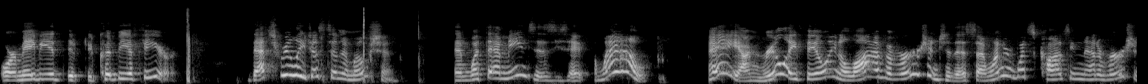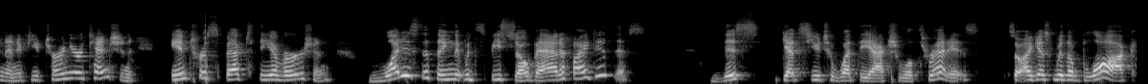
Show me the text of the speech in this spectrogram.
Or maybe it, it, it could be a fear. That's really just an emotion. And what that means is you say, wow, hey, I'm really feeling a lot of aversion to this. I wonder what's causing that aversion. And if you turn your attention, introspect the aversion. What is the thing that would be so bad if I did this? This gets you to what the actual threat is. So I guess with a block,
